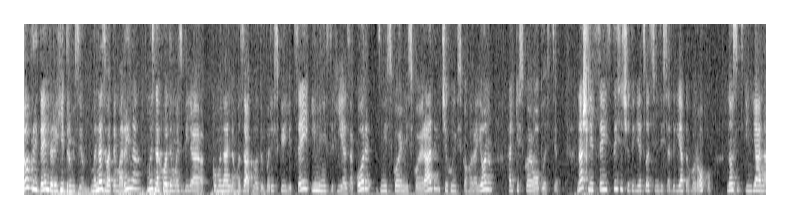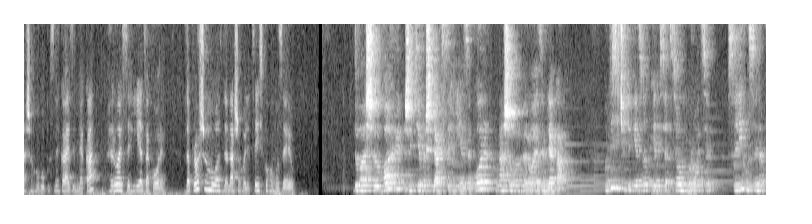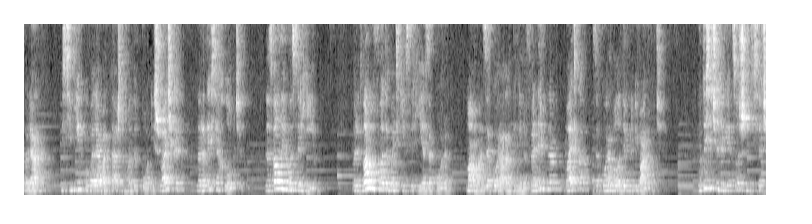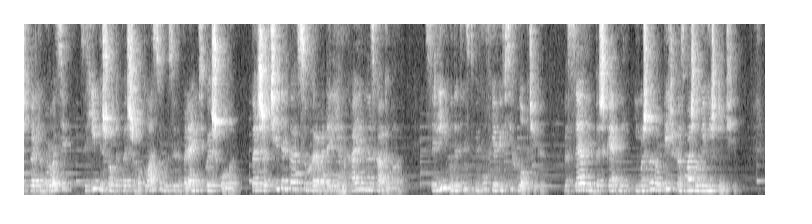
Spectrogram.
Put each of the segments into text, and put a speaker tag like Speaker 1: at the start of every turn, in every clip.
Speaker 1: Добрий день, дорогі друзі! Мене звати Марина. Ми знаходимося біля комунального закладу Борівський ліцей імені Сергія Закори з міської міської ради Чехуївського району Харківської області. Наш ліцей з 1979 року носить ім'я нашого випускника і земляка, героя Сергія Закори. Запрошуємо вас до нашого ліцейського музею. До вашої уваги життєвий шлях Сергія Закори, нашого героя земляка. У 1957 році в селі Гусина Поляна у сім'ї коваля вантажного депо і швачки народився хлопчик. Назвали його Сергієм. Перед вами фото батьків Сергія Закори. Мама Закора Антоніна Федорівна, батька Закора Володимир Іванович. У 1964 році Сергій пішов до першого класу Гусинополянівської школи. Перша вчителька Сухарова Дарія Михайлівна згадувала: Сергій у дитинстві був, як і всі хлопчики, веселий, бешкетний і, можливо, більш розважливий, ніж інші.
